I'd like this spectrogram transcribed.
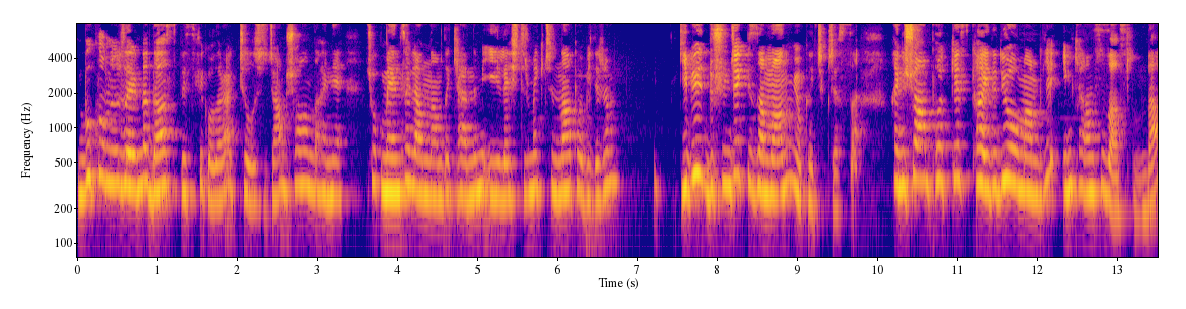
bu konu üzerinde daha spesifik olarak çalışacağım. Şu anda hani çok mental anlamda kendimi iyileştirmek için ne yapabilirim gibi düşünecek bir zamanım yok açıkçası. Hani şu an podcast kaydediyor olmam bile imkansız aslında.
